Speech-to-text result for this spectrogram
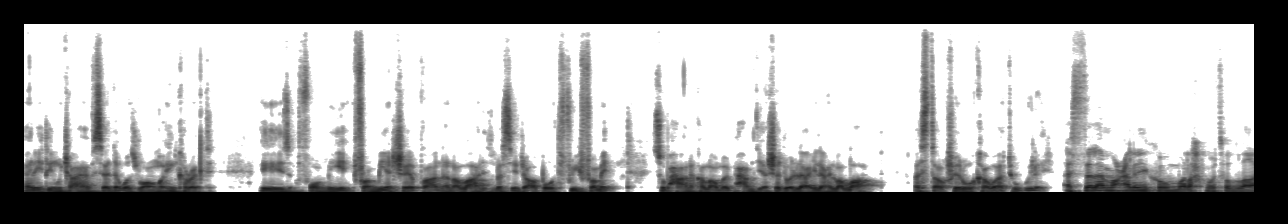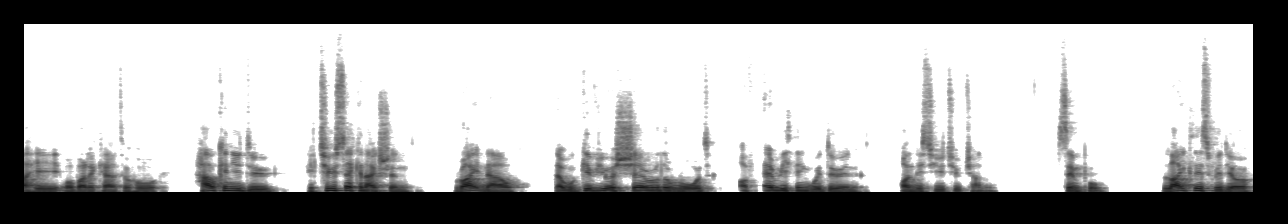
Anything which I have said that was wrong or incorrect is for me, from me and shaitan, and Allah and His Messenger are both free from it. سبحانك اللهم وبحمدك أشهد أن لا إله إلا الله أستغفرك وأتوب إليه. Assalamu alaikum wa rahmatullahi wa barakatuhu. How can you do a two second action right now that will give you a share of the reward of everything we're doing on this YouTube channel. Simple. Like this video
